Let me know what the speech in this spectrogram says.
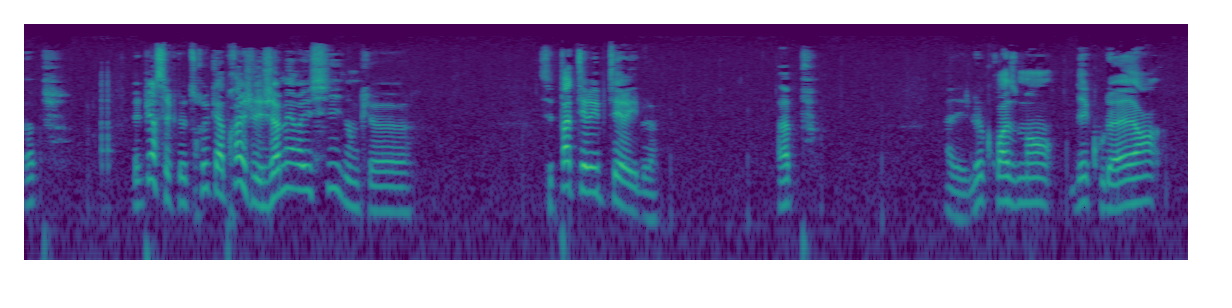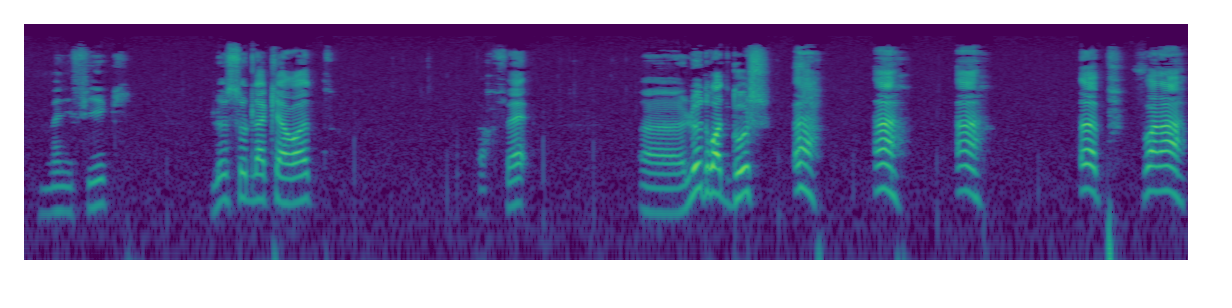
Hop. Et le pire, c'est que le truc après, je l'ai jamais réussi, donc, euh... c'est pas terrible, terrible. Hop. Allez, le croisement des couleurs, magnifique. Le saut de la carotte. Parfait. Euh, le droit de gauche. Ah Ah Ah Hop Voilà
